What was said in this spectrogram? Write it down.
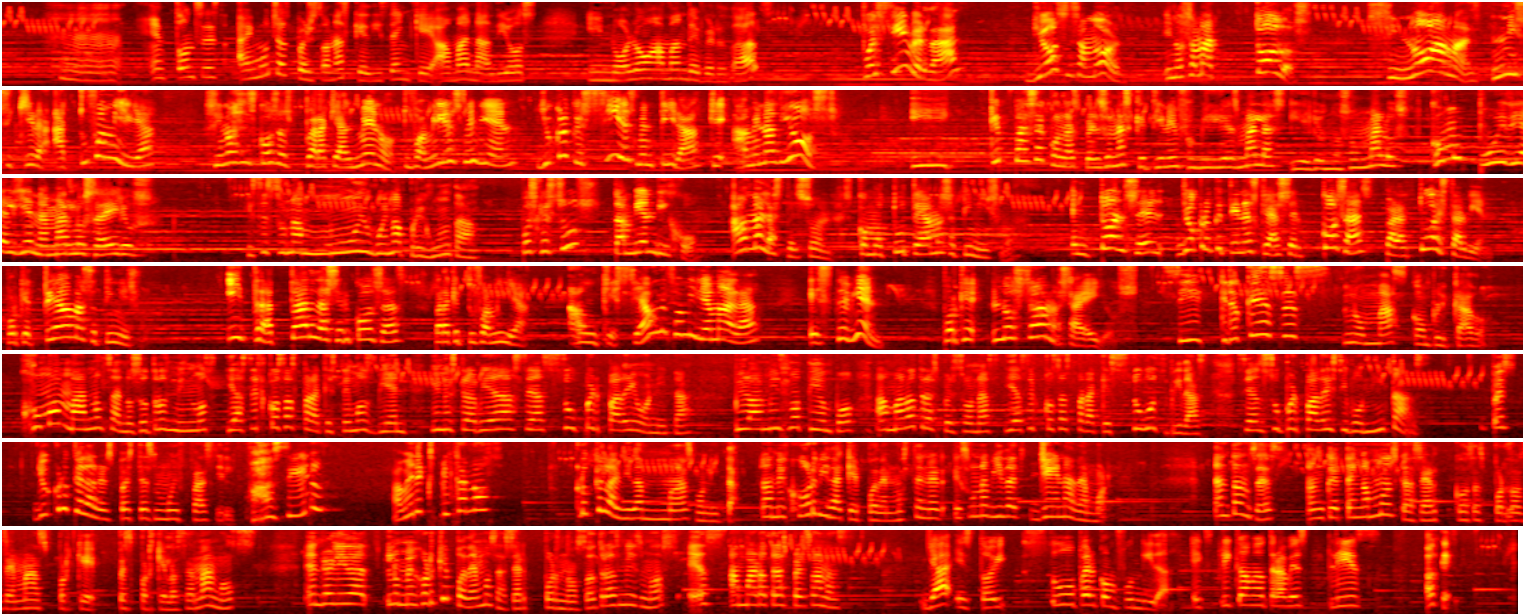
Hmm, entonces, hay muchas personas que dicen que aman a Dios y no lo aman de verdad. Pues sí, ¿verdad? Dios es amor y nos ama a todos. Si no amas ni siquiera a tu familia, si no haces cosas para que al menos tu familia esté bien, yo creo que sí es mentira que amen a Dios. ¿Y qué pasa con las personas que tienen familias malas y ellos no son malos? ¿Cómo puede alguien amarlos a ellos? Esa es una muy buena pregunta. Pues Jesús también dijo, ama a las personas como tú te amas a ti mismo. Entonces, yo creo que tienes que hacer cosas para tú estar bien, porque te amas a ti mismo. Y tratar de hacer cosas para que tu familia, aunque sea una familia mala, esté bien, porque los amas a ellos. Sí, creo que eso es lo más complicado. ¿Cómo amarnos a nosotros mismos y hacer cosas para que estemos bien y nuestra vida sea súper padre y bonita? Pero al mismo tiempo, amar a otras personas y hacer cosas para que sus vidas sean súper padres y bonitas. Pues yo creo que la respuesta es muy fácil. ¿Fácil? A ver, explícanos. Creo que la vida más bonita, la mejor vida que podemos tener es una vida llena de amor. Entonces, aunque tengamos que hacer cosas por los demás porque, pues porque los amamos, en realidad lo mejor que podemos hacer por nosotros mismos es amar a otras personas. Ya estoy súper confundida. Explícame otra vez, please. Ok,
